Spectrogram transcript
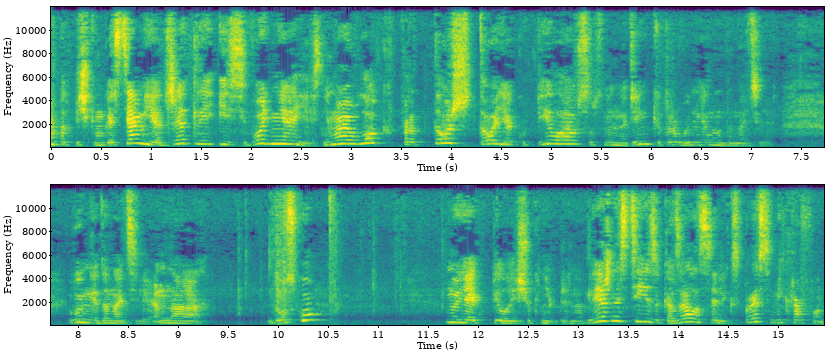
Всем подписчикам гостям, я Джетли, и сегодня я снимаю влог про то, что я купила, собственно, на деньги, которые вы мне надонатили. Вы мне донатили на доску, но я купила еще к ней принадлежности и заказала с Алиэкспресс микрофон.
